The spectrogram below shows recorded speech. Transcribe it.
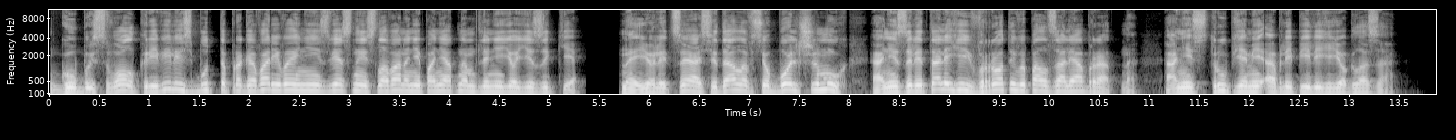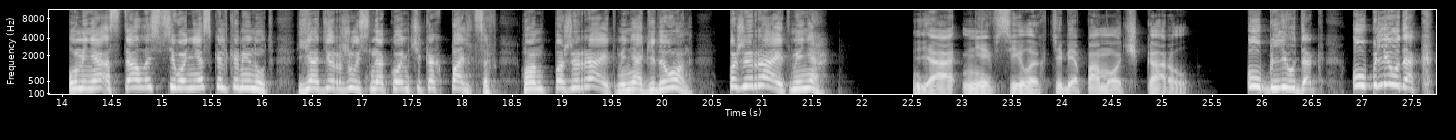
Губы Свол кривились, будто проговаривая неизвестные слова на непонятном для нее языке. На ее лице оседало все больше мух. Они залетали ей в рот и выползали обратно. Они с трупьями облепили ее глаза. У меня осталось всего несколько минут. Я держусь на кончиках пальцев. Он пожирает меня, Гидеон. Пожирает меня. Я не в силах тебе помочь, Карл. Ублюдок! Ублюдок!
